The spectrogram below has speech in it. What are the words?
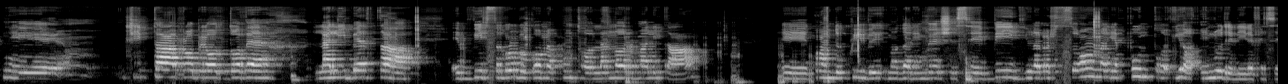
E, città proprio dove la libertà è vista proprio come appunto la normalità e quando qui magari invece se vedi una persona che appunto io è inutile dire che se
